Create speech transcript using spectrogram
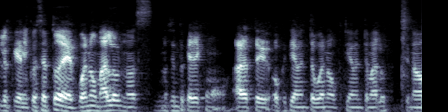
lo que el concepto de bueno o malo, no, no siento que haya como arte objetivamente bueno o objetivamente malo, sino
